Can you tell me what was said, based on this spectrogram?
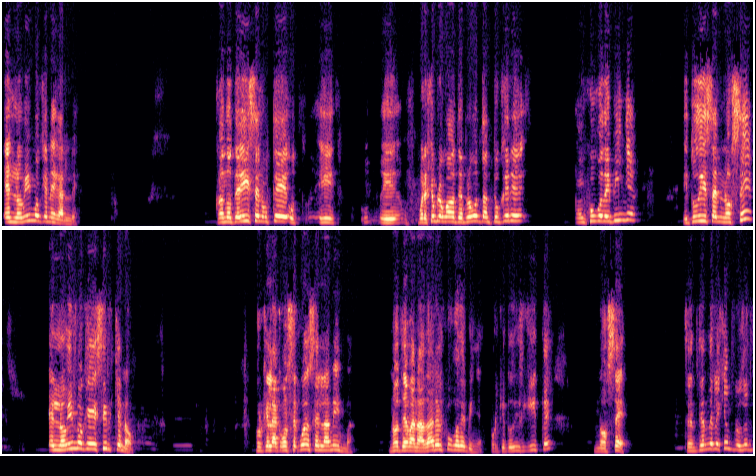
es lo mismo que negarle. Cuando te dicen usted, por ejemplo, cuando te preguntan, ¿tú quieres un jugo de piña? Y tú dices, no sé, es lo mismo que decir que no. Porque la consecuencia es la misma. No te van a dar el jugo de piña, porque tú dijiste, no sé. ¿Se entiende el ejemplo?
